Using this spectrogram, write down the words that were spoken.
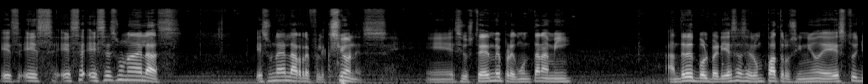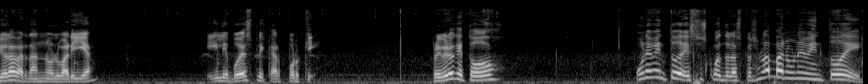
es, es, esa es una de las, es una de las reflexiones. Eh, si ustedes me preguntan a mí, Andrés, ¿volverías a hacer un patrocinio de esto? Yo la verdad no lo haría y les voy a explicar por qué. Primero que todo, un evento de estos, cuando las personas van a un evento de,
